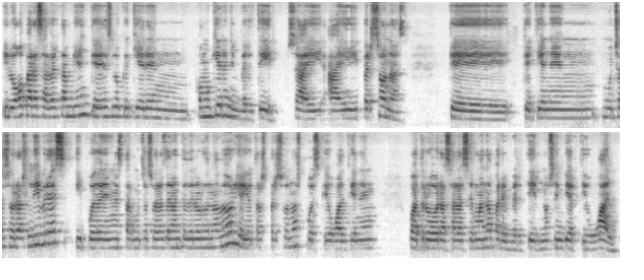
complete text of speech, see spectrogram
y luego para saber también qué es lo que quieren, cómo quieren invertir. O sea, hay, hay personas que, que, tienen muchas horas libres y pueden estar muchas horas delante del ordenador y hay otras personas pues que igual tienen cuatro horas a la semana para invertir, no se invierte igual.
